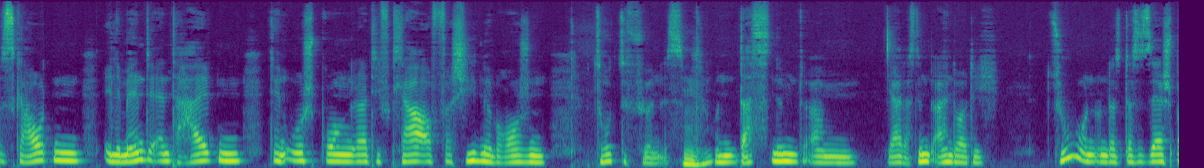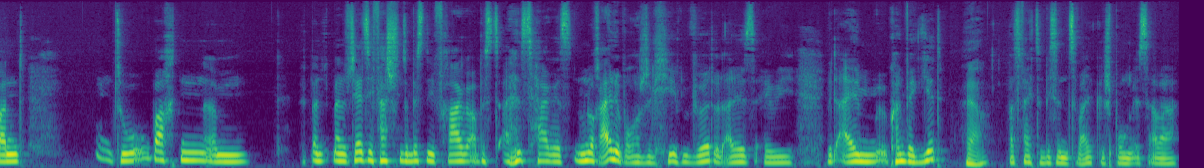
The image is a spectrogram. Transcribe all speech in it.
scouten, Elemente enthalten, deren Ursprung relativ klar auf verschiedene Branchen zurückzuführen ist. Mhm. Und das nimmt, ähm, ja, das nimmt eindeutig zu und, und das, das ist sehr spannend zu beobachten. Ähm, man, man stellt sich fast schon so ein bisschen die Frage, ob es eines Tages nur noch eine Branche geben wird und alles irgendwie mit allem konvergiert. Ja. Was vielleicht so ein bisschen ins Wald gesprungen ist, aber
